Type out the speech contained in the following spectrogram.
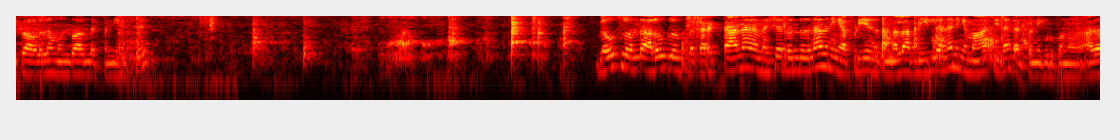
இப்போ அவ்வளோதான் முன்பாகம் கட் பண்ணியாச்சு. ப்ளவுஸில் வந்து அளவு ப்ளவுஸில் கரெக்டான மெஷர் இருந்ததுன்னா அதை நீங்கள் அப்படியே இது பண்ணலாம். அப்படி இல்லைன்னா நீங்கள் மாற்றி தான் கட் பண்ணி கொடுக்கணும். அதை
